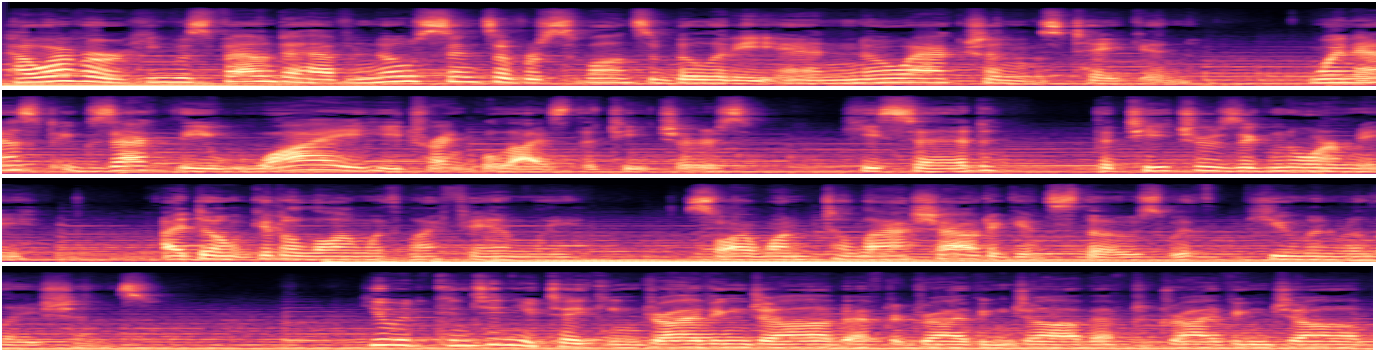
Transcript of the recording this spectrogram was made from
However, he was found to have no sense of responsibility and no action was taken. When asked exactly why he tranquilized the teachers, he said, The teachers ignore me. I don't get along with my family, so I wanted to lash out against those with human relations. He would continue taking driving job after driving job after driving job,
